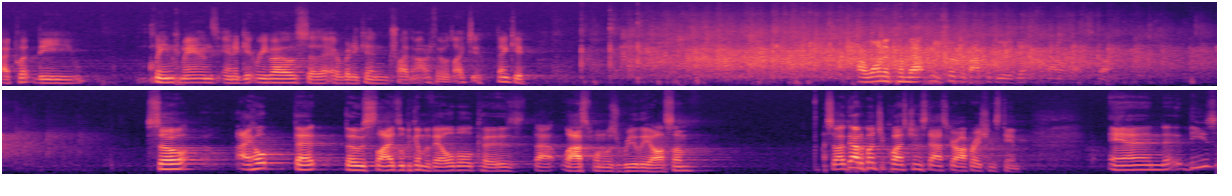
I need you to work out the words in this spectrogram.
I put the clean commands in a Git repo so that everybody can try them out if they would like to. Thank you. I want to come back and circle back with you that stuff. So I hope that those slides will become available because that last one was really awesome. So I've got a bunch of questions to ask our operations team. And these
